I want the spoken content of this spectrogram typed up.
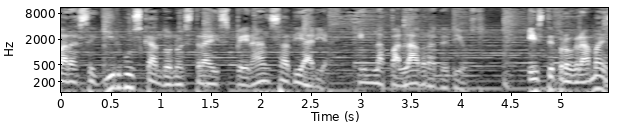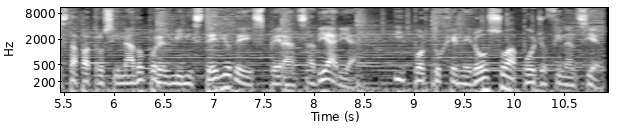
para seguir buscando nuestra esperanza diaria en la palabra de Dios. Este programa está patrocinado por el Ministerio de Esperanza Diaria y por tu generoso apoyo financiero.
